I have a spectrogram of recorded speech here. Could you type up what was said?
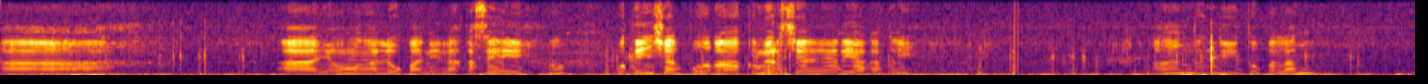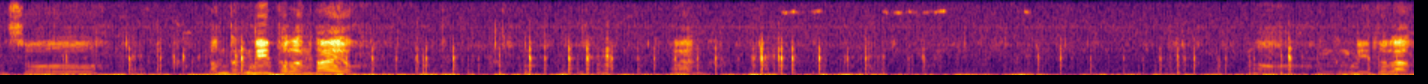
ah ah, yung mga lupa nila. Kasi no, potential for ah, commercial area na to eh. Ah, hanggang dito pa lang. So hanggang dito lang tayo yan oh, hanggang dito lang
